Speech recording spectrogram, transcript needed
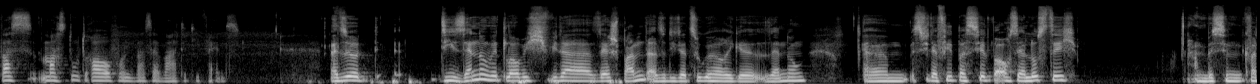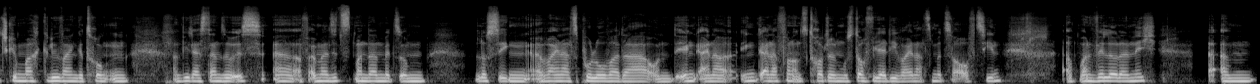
Was machst du drauf und was erwartet die Fans? Also die Sendung wird, glaube ich, wieder sehr spannend, also die dazugehörige Sendung. Ähm, ist wieder viel passiert, war auch sehr lustig ein bisschen Quatsch gemacht, Glühwein getrunken und wie das dann so ist. Äh, auf einmal sitzt man dann mit so einem lustigen äh, Weihnachtspullover da und irgendeiner, irgendeiner von uns Trotteln muss doch wieder die Weihnachtsmütze aufziehen, ob man will oder nicht. Ähm,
